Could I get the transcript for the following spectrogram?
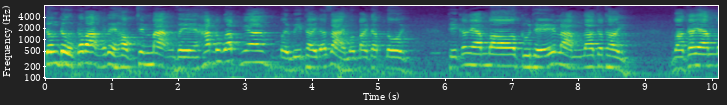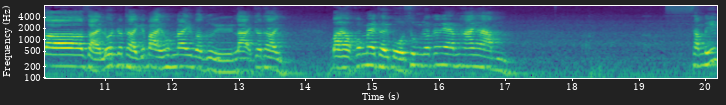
Tương tự các bạn có thể học trên mạng về hát HLOOKUP nhá, Bởi vì thầy đã giải một bài tập rồi. Thì các em ờ, cứ thế làm ra cho thầy và các em uh, giải luôn cho thầy cái bài hôm nay và gửi lại cho thầy. Bài học hôm nay thầy bổ sung cho các em hai hàm sum if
